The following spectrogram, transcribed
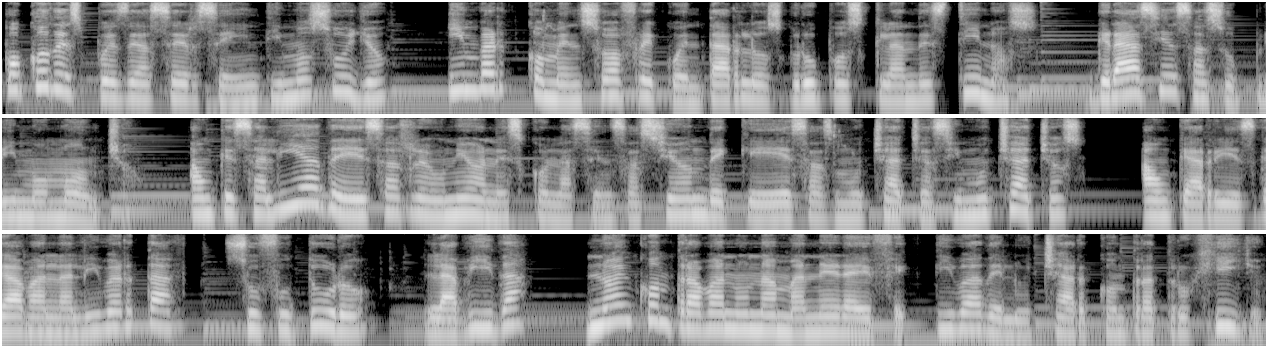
Poco después de hacerse íntimo suyo, Invert comenzó a frecuentar los grupos clandestinos, gracias a su primo Moncho. Aunque salía de esas reuniones con la sensación de que esas muchachas y muchachos, aunque arriesgaban la libertad, su futuro, la vida, no encontraban una manera efectiva de luchar contra Trujillo.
